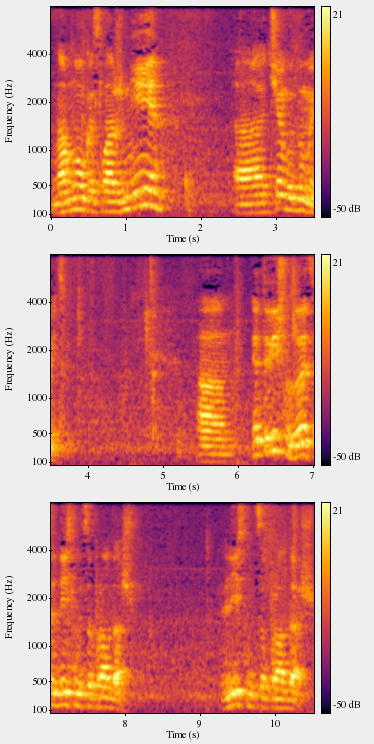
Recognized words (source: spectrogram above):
намного сложнее, а, чем вы думаете. А, эта вещь называется лестница продаж. Лестница продаж.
